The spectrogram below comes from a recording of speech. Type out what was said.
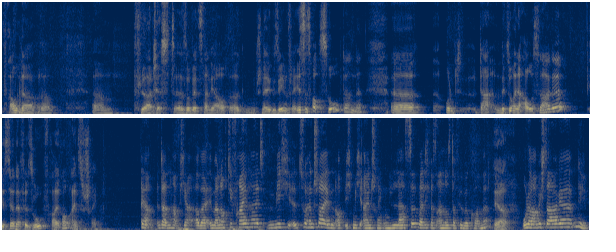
Frauen da äh, ähm, flirtest. Äh, so wird es dann ja auch äh, schnell gesehen. Vielleicht ist es auch so dann. Ne? Äh, und da mit so einer Aussage ist ja der Versuch, Freiraum einzuschränken. Ja, dann habe ich ja aber immer noch die Freiheit, mich äh, zu entscheiden, ob ich mich einschränken lasse, weil ich was anderes dafür bekomme. Ja. Oder ob ich sage, nee,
